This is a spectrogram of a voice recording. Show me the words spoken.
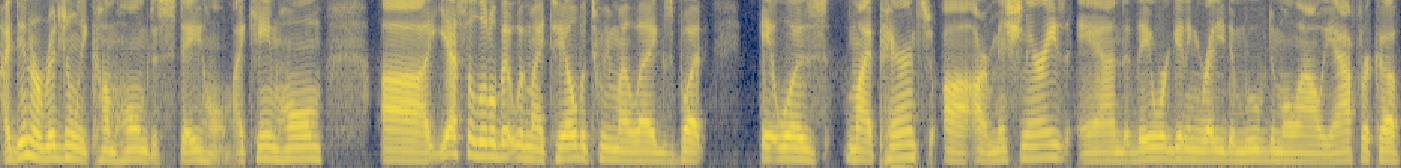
I didn't originally come home to stay home. I came home, uh, yes, a little bit with my tail between my legs, but it was my parents uh, are missionaries and they were getting ready to move to Malawi, Africa,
